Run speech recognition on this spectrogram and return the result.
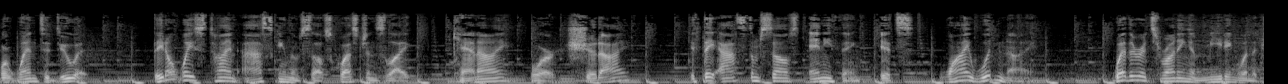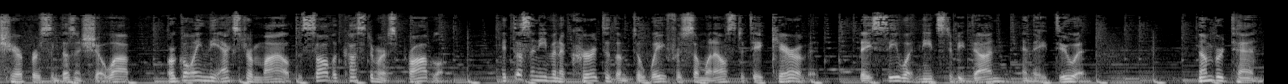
or when to do it. They don't waste time asking themselves questions like, can I or should I? If they ask themselves anything, it's, why wouldn't I? Whether it's running a meeting when the chairperson doesn't show up or going the extra mile to solve a customer's problem, it doesn't even occur to them to wait for someone else to take care of it. They see what needs to be done and they do it. Number 10.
